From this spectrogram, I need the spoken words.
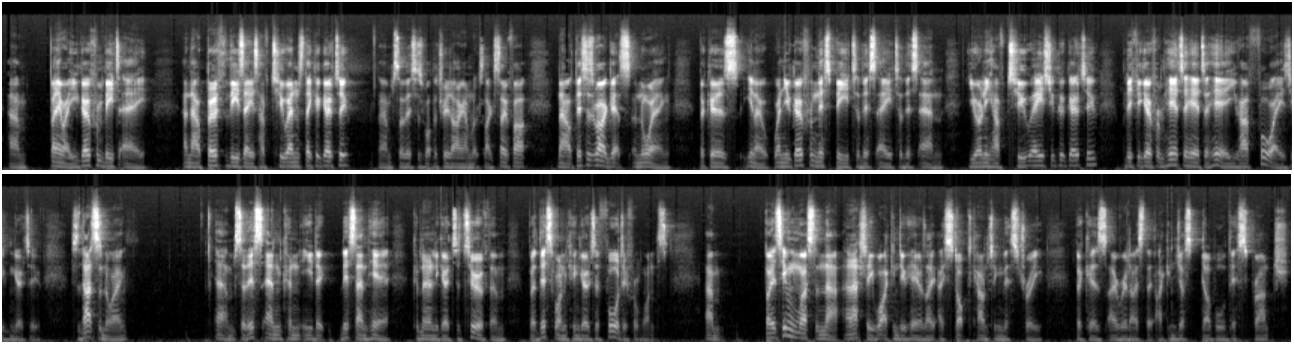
Um, but anyway, you go from B to A, and now both of these A's have two ends they could go to. Um, so this is what the tree diagram looks like so far. Now, this is where it gets annoying because you know when you go from this B to this A to this N, you only have two A's you could go to. But if you go from here to here to here, you have four A's you can go to. So that's annoying. Um, so this N can either this N here can only go to two of them, but this one can go to four different ones. Um, but it's even worse than that. And actually, what I can do here is I, I stopped counting this tree because I realized that I can just double this branch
